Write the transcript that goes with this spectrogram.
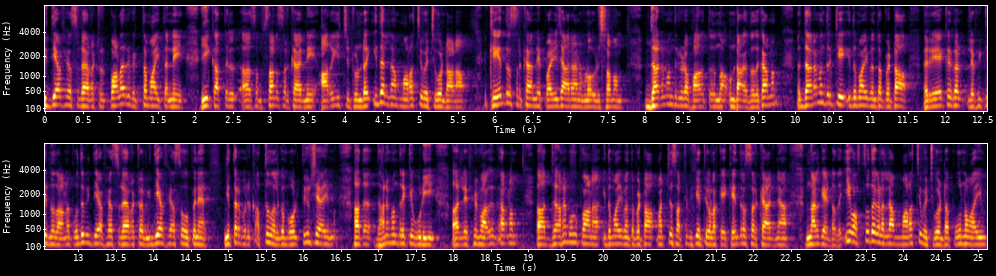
വിദ്യാഭ്യാസ ഡയറക്ടർ വളരെ വ്യക്തമായി തന്നെ ഈ കത്തിൽ സംസ്ഥാന സർക്കാരിനെ അറിയിച്ചിട്ടുണ്ട്. ഇതെല്ലാം മറച്ചു വെച്ചുകൊണ്ടാണ് കേന്ദ്ര സർക്കാരിനെ പഴിചാരാനുള്ള ഒരു ശ്രമം ധനമന്ത്രിയുടെ ഭാഗത്തു നിന്ന് ഉണ്ടാകുന്നത്. കാരണം ധനമന്ത്രിക്ക് ഇതുമായി ബന്ധപ്പെട്ട രേഖകൾ ലഭിക്കുന്നതാണ്. പൊതുവിദ്യാഭ്യാസ ഡയറക്ടർ വിദ്യാഭ്യാസ വകുപ്പിന് ഇത്തരമൊരു കത്ത് നൽകുമ്പോൾ തീർച്ചയായും അത് ധനമന്ത്രിക്ക് കൂടി ലഭ്യമാകും. കാരണം ധനവകുപ്പാണ് ഇതുമായി ബന്ധപ്പെട്ട മറ്റ് സർട്ടിഫിക്കറ്റുകളൊക്കെ കേന്ദ്ര സർക്കാരിന് നൽകേണ്ടത്. ഈ വസ്തുതകളെല്ലാം മറച്ചു വെച്ചുകൊണ്ട് പൂർണമായും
